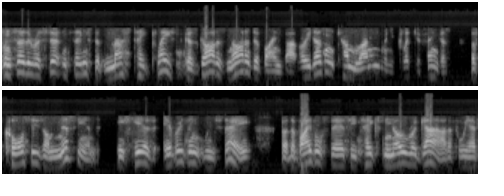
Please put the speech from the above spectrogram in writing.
And so there are certain things that must take place because God is not a divine butler. He doesn't come running when you click your fingers. Of course, He's omniscient. He hears everything we say, but the Bible says He takes no regard if we have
